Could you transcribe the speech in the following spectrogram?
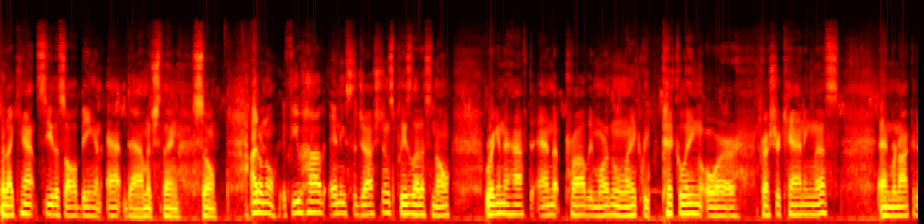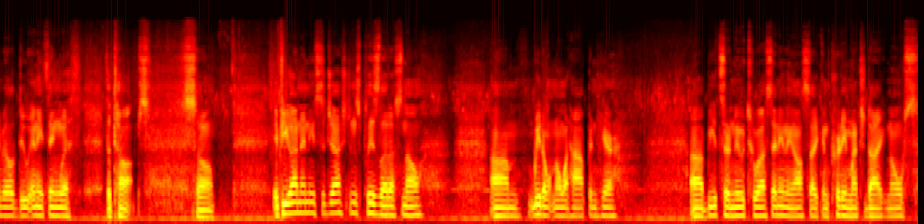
but I can't see this all being an ant damage thing. So I don't know. If you have any suggestions, please let us know. We're going to have to end up probably more than likely pickling or pressure canning this and we're not going to be able to do anything with the tops so if you got any suggestions please let us know um, we don't know what happened here uh, beets are new to us. Anything else I can pretty much diagnose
